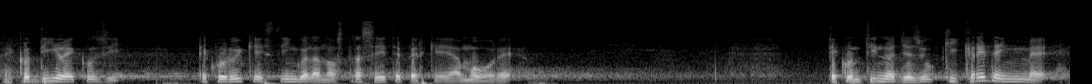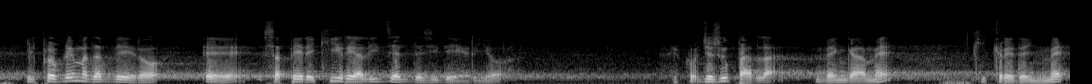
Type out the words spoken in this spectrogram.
Ecco, Dio è così, è colui che estingue la nostra sete perché è amore. E continua Gesù, chi crede in me, il problema davvero è sapere chi realizza il desiderio, Ecco, Gesù parla, venga a me, chi crede in me,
